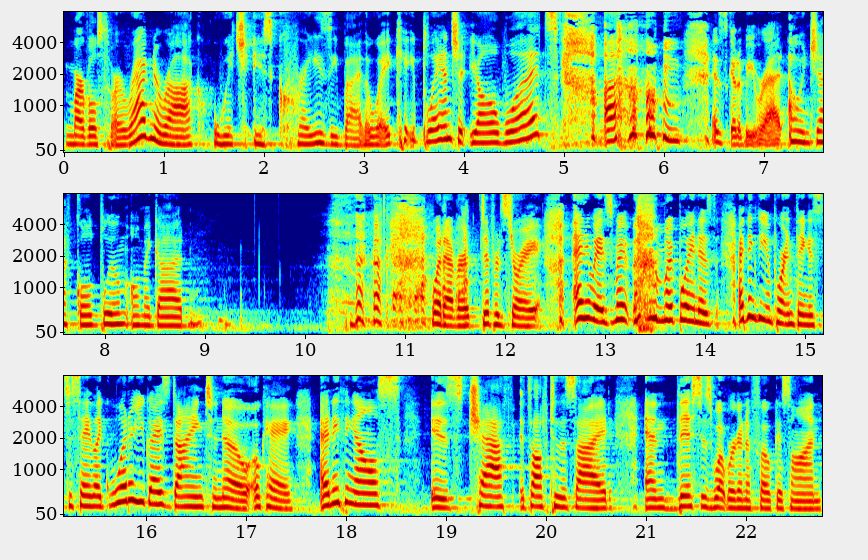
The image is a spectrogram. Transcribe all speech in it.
Marvel's Thor Ragnarok, which is crazy, by the way. Cate Blanchett, y'all, what? Um, it's gonna be rad. Oh, and Jeff Goldblum. Oh my God. Whatever, different story. Anyways, my my point is, I think the important thing is to say, like, what are you guys dying to know? Okay, anything else is chaff. It's off to the side, and this is what we're going to focus on,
